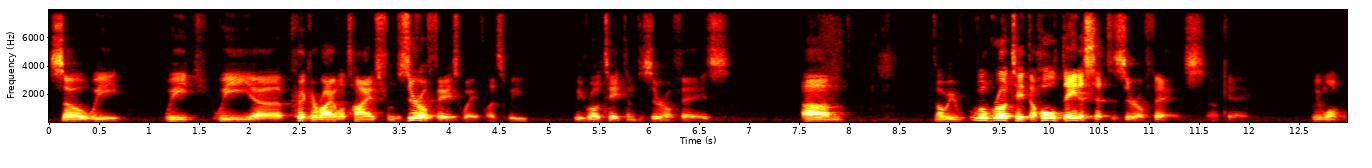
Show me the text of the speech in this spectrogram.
So we we we uh, pick arrival times from zero phase wavelets. We we rotate them to zero phase. Um, no, we will rotate the whole data set to zero phase. Okay, we won't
